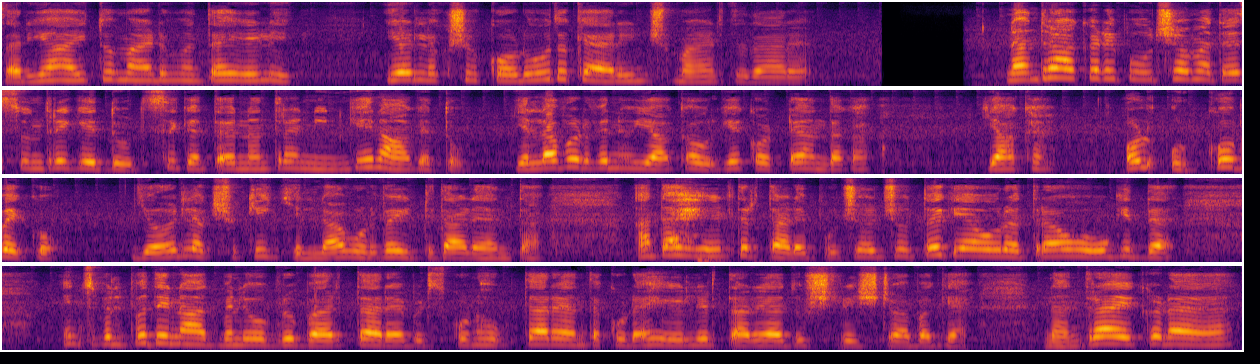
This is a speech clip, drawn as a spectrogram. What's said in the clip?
ಸರಿ ಆಯಿತು ಮೇಡಮ್ ಅಂತ ಹೇಳಿ ಎರಡು ಲಕ್ಷ ಕೊಡುವುದಕ್ಕೆ ಅರೇಂಜ್ ಮಾಡ್ತಿದ್ದಾರೆ. ನಂತರ ಆ ಕಡೆ ಪೂಜಾ ಮತ್ತು ಸುಂದ್ರಿಗೆ ದುಡ್ಡು ಸಿಗತ್ತೆ. ನಂತರ ನಿನಗೇನಾಗತ್ತೋ ಎಲ್ಲ ಒಡವೆನೂ ಯಾಕೆ ಅವ್ರಿಗೆ ಕೊಟ್ಟೆ ಅಂದಾಗ? ಯಾಕೆ? ಅವಳು ಉಟ್ಕೋಬೇಕು ಎರಡು ಲಕ್ಷಕ್ಕೆ ಎಲ್ಲ ಒಡವೆ ಇಟ್ಟಿದ್ದಾಳೆ ಅಂತ. ಅಂತ ಹೇಳ್ತಿರ್ತಾಳೆ ಪೂಜಾ. ಜೊತೆಗೆ ಅವ್ರ ಹತ್ರ ಹೋಗಿದ್ದೆ. ಇನ್ನು ಸ್ವಲ್ಪ ದಿನ ಆದಮೇಲೆ ಒಬ್ಬರು ಬರ್ತಾರೆ, ಬಿಡಿಸ್ಕೊಂಡು ಹೋಗ್ತಾರೆ ಅಂತ ಕೂಡ ಹೇಳಿರ್ತಾರೆ ಅದು ಶ್ರೇಷ್ಠ ಬಗ್ಗೆ. ನಂತರ ಈ ಕಡೆ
